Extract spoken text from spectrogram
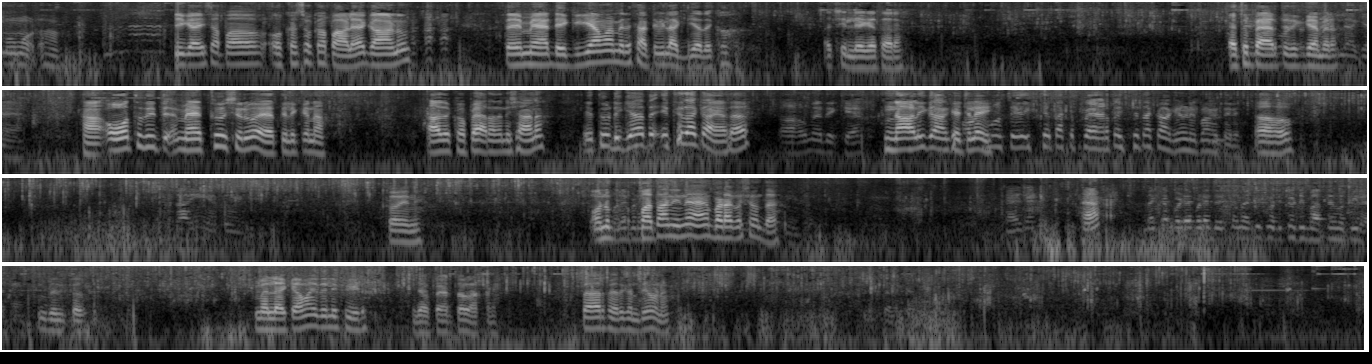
ਮੂੰਹ ਮੋੜ ਹਾਂ। ਜੀ ਗਾਇਸ ਆਪਾਂ ਔਖਾ ਸੌਖਾ ਪਾ ਲਿਆ ਗਾਂ ਨੂੰ। ਤੇ ਮੈਂ ਡਿੱਗ ਗਿਆ ਵਾਂ ਮੇਰੇ ਸੱਟ ਵੀ ਲੱਗ ਗਿਆ ਦੇਖੋ। ਆ ਛਿੱਲੇ ਗਿਆ ਸਾਰਾ। ਇੱਥੋਂ ਪੈਰ ਤੇ ਦਿਖ ਗਿਆ ਮੇਰਾ। ਹਾਂ ਉਹ ਉੱਥੋਂ ਦੀ ਤੇ- ਮੈਂ ਇੱਥੋਂ ਸ਼ੁਰੂ ਹੋਇਆ ਤਿਲਕਣਾ ਆ ਦੇਖੋ ਪੈਰਾਂ ਦੇ ਨਿਸ਼ਾਨ ਇੱਥੋਂ ਡਿੱਗਿਆ ਤੇ ਇੱਥੇ ਤੱਕ ਆਇਆ ਸਰ ਆਹੋ ਮੈਂ ਦੇਖਿਆ ਨਾਲ ਹੀ ਗਾਂ ਖਿੱਚ ਲਈ Almost ਇਹ ਇੱਥੇ ਤੱਕ ਪੈਰ ਤਾਂ ਇੱਥੇ ਤੱਕ ਆ ਗਏ ਹੋਣੇ ਭਾਵੇਂ ਤੇਰੇ ਆਹੋ ਸਦਾਈ ਹੈ ਤੂੰ ਕੋਈ ਨਹੀਂ ਉਹਨੂੰ ਪਤਾ ਨਹੀਂ ਨਾ ਬੜਾ ਕੁਝ ਹੁੰਦਾ ਹੈ ਜੱਟ ਹੈ मैं क्या बड़े बड़े देशों में ऐसी छोटी छोटी बातें होती रहती हैं ਬਿਲਕੁਲ ਮੈਂ ਲੈ ਕੇ ਆਵਾਂ ਇਹਦੇ ਲਈ ਫੀਡ ਜਾਂ ਪੈਰ ਤੋਂ ਲੱਕਣੇ ਪੈਰ ਫੇਰ ਗੰਦੇ ਹੋਣੇ।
